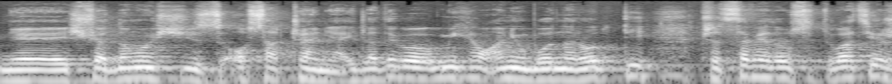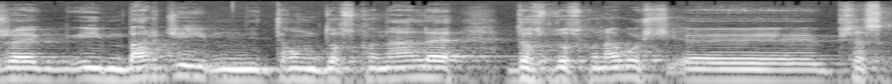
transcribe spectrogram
e, świadomość z osaczenia. I dlatego Michał Anioł Bonarotti przedstawia tą sytuację, że im bardziej tą doskonale, dos, doskonałość e, przez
